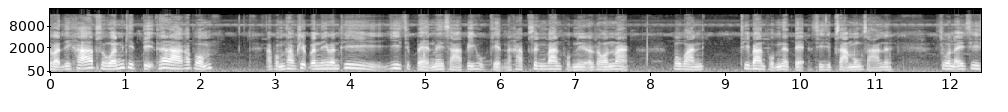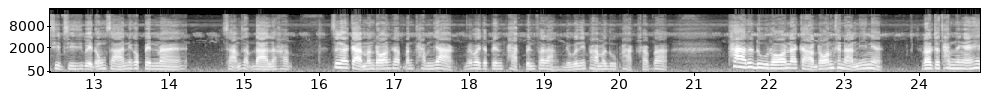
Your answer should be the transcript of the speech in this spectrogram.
สวัสดีครับ สวนกิติธาราครับผมผมทำคลิปวันนี้วันที่ 28 เมษายนปี 67 นะครับ ซึ่งบ้านผมนี่ร้อนมาก เมื่อวานที่บ้านผมเนี่ยแตะ 43 องศาเลย ส่วนไอ้40 41 องศานี่ก็เป็นมา 3 สัปดาห์แล้วครับ ซึ่งอากาศมันร้อนครับ มันทำยาก ไม่ว่าจะเป็นผักเป็นฝรั่ง เดี๋ยววันนี้พามาดูผักครับว่า ถ้าฤดูร้อนอากาศร้อนขนาดนี้เนี่ย เราจะทำยังไงให้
